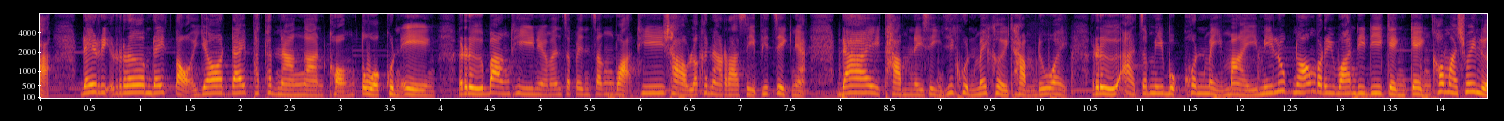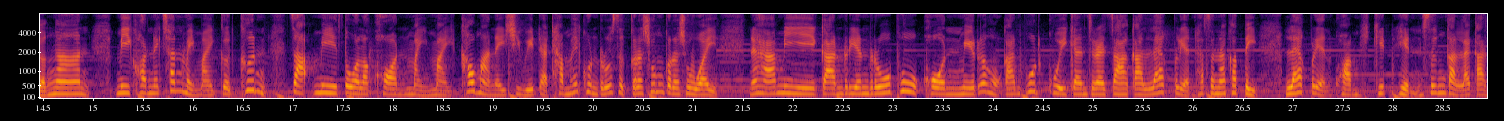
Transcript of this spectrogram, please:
ค่ะ ได้ริเริ่มได้ต่อยอดได้พัฒนางานของตัวคุณเอง หรือบางทีเนี่ยมันจะเป็นจังหวะที่ชาวลัคนาราศีพิจิกเนี่ยได้ทำในสิ่งที่คุณไม่เคยทำด้วย หรืออาจจะมีบุคคลใหม่ ๆ มีลูกน้องบริวารดีๆ เก่งๆ เข้ามาช่วยเหลืองาน มีคอนเน็ชันใหม่ๆ เกิดขึ้น จะมีตัวละครใหม่ๆ เข้ามาในชีวิตอะทำให้คุณรู้สึกกระชุ่มกระชวยนะคะมีการเรียนรู้ผู้คนมีเรื่องของการพูดคุยการเจรจาการแลกเปลี่ยนทัศนคติ แลกเปลี่ยนความคิดเห็นซึ่งกันและกัน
